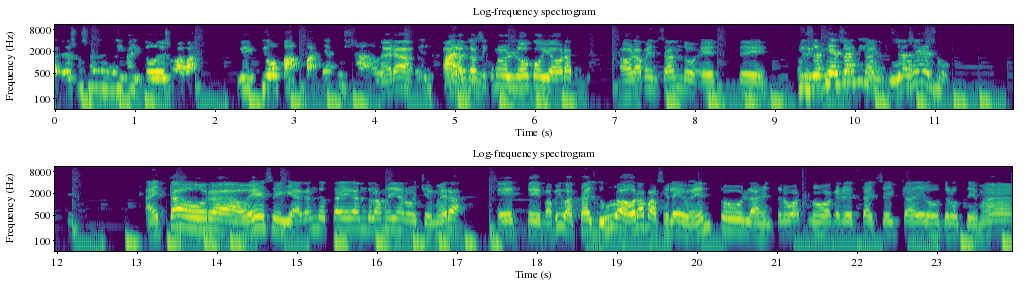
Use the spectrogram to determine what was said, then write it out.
las redes sociales, el email y todo eso, papá. Que yo, papá, tú sabes. Mira, hablando así como los locos y ahora, ahora pensando, este... ¿Y usted piensa en mí? ¿Usted hace eso? a esta hora, a veces, ya cuando está llegando la medianoche, mira, este, papi, va a estar duro ahora para hacer el evento, la gente no va, no va a querer estar cerca de los, de los demás,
